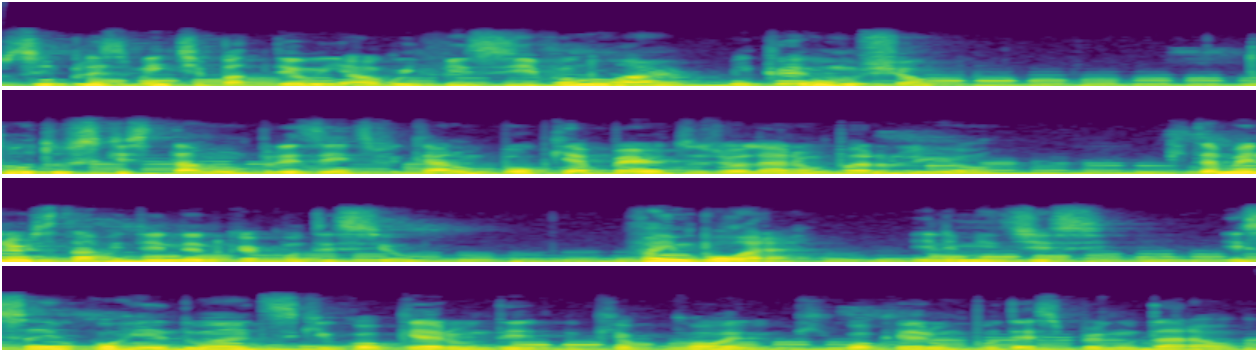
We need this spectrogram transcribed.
simplesmente bateu em algo invisível no ar e caiu no chão. Todos que estavam presentes ficaram boquiabertos e olharam para o Leon, que também não estava entendendo o que aconteceu. Vá embora, ele me disse, e saiu correndo antes que qualquer um, de, que, que qualquer um pudesse perguntar algo.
